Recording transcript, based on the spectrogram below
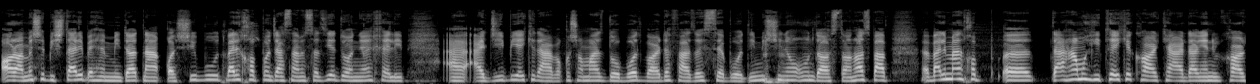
آرامش بیشتری به هم می‌داد نقاشی بود. ولی خب مجسمه سازی دنیای خیلی عجیبیه که در واقع شما از دو بود وارد فضای سه بودی میشینه و اون داستان هاست. و ولی من خب در همون هیته که کار کردم یعنی کار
